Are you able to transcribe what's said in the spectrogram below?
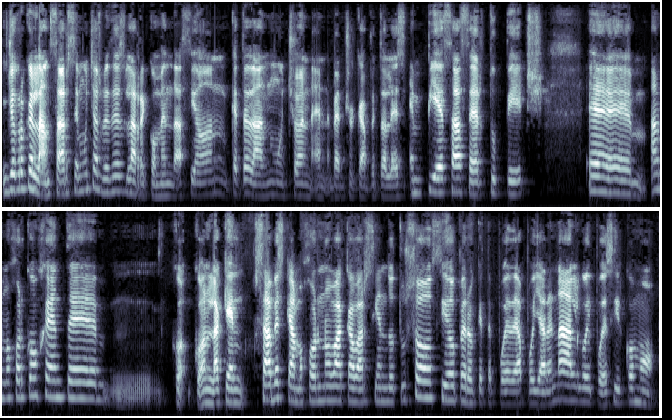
yo creo que lanzarse muchas veces la recomendación que te dan mucho en, en Venture Capital es empieza a hacer tu pitch eh, a lo mejor con gente mm, con, la que sabes que a lo mejor no va a acabar siendo tu socio, pero que te puede apoyar en algo y puedes ir como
